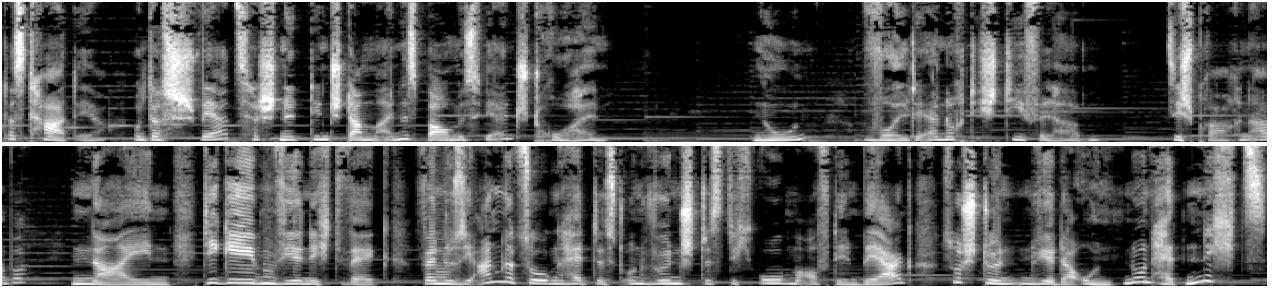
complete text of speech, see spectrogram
Das tat er, und das Schwert zerschnitt den Stamm eines Baumes wie ein Strohhalm. Nun wollte er noch die Stiefel haben. Sie sprachen aber, Nein, die geben wir nicht weg. Wenn du sie angezogen hättest und wünschtest dich oben auf den Berg, so stünden wir da unten und hätten nichts.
